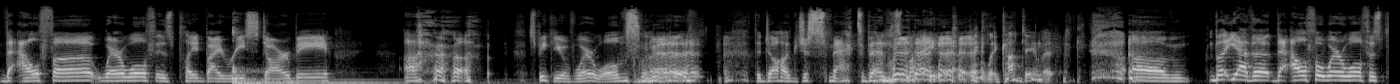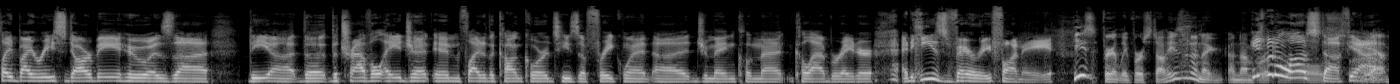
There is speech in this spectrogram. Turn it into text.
the alpha werewolf is played by Rhys Darby. Uh, speaking of werewolves, uh, the dog just smacked Ben's mic. like, God damn it. But yeah, the the alpha werewolf is played by Rhys Darby, who is uh, the uh, the the travel agent in Flight of the Conchords. He's a frequent uh, Jermaine Clement collaborator, and he's very funny. He's fairly versatile. He's been in a, a number He's been a lot of stuff. Yeah, Yeah.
